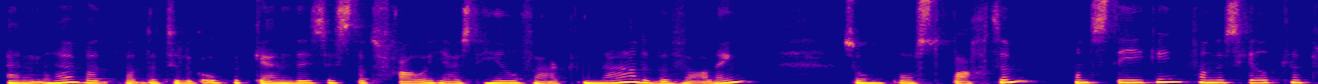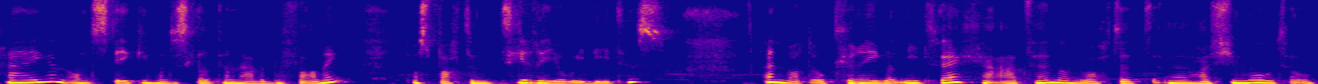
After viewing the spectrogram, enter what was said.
En hè, wat, wat natuurlijk ook bekend is, is dat vrouwen juist heel vaak na de bevalling zo'n postpartum ontsteking van de schildklier krijgen, een ontsteking van de schildklier na de bevalling, postpartum thyreoiditis. En wat ook geregeld niet weggaat, hè, dan wordt het uh, Hashimoto.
